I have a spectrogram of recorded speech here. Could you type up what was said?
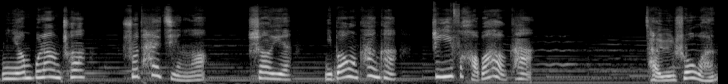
你娘不让穿，说太紧了。少爷，你帮我看看这衣服好不好看？彩云说完，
